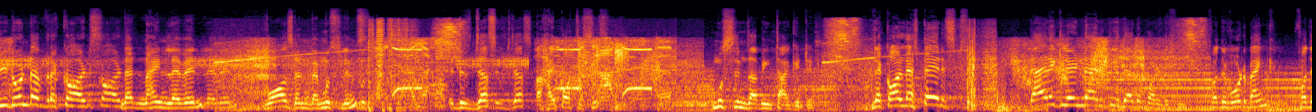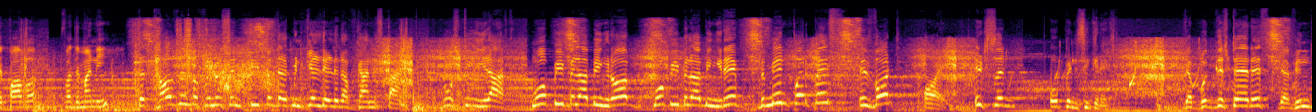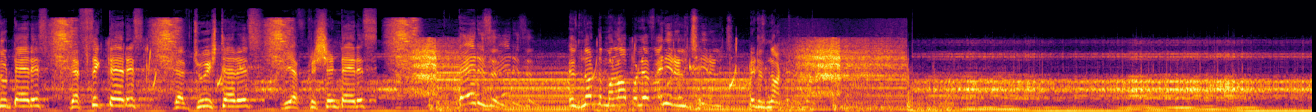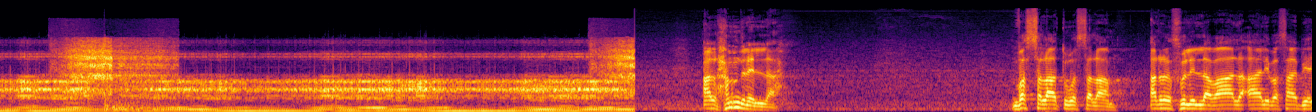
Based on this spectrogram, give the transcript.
We don't have records that 9-11 was done by Muslims. It is just, just a hypothesis. Muslims are being targeted. They're called as terrorists. Directly and indirectly, they're the politicians. For the vote bank, for the power, for the money. The thousands of innocent people that have been killed in Afghanistan goes to Iraq. More people are being robbed, more people are being raped. The main purpose is what? Oil. It's an open secret जब Buddhist terrorist जब Hindu terrorist जब Sikh terrorist जब Jews terrorist the Christian terrorist terrorism is not the monopoly of any religion it is not अल्हम्दुलिल्लाह والصلاة والسلام على رسول الله وعلى آله وصحبه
